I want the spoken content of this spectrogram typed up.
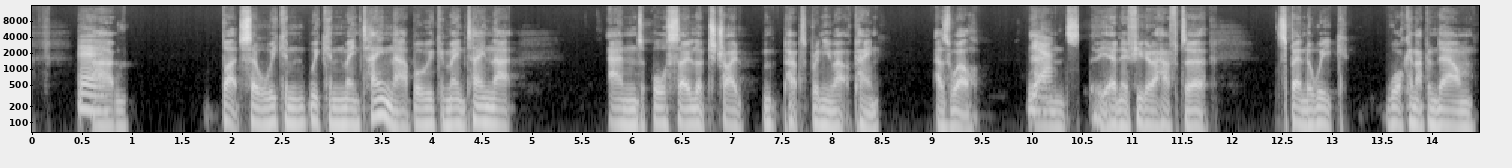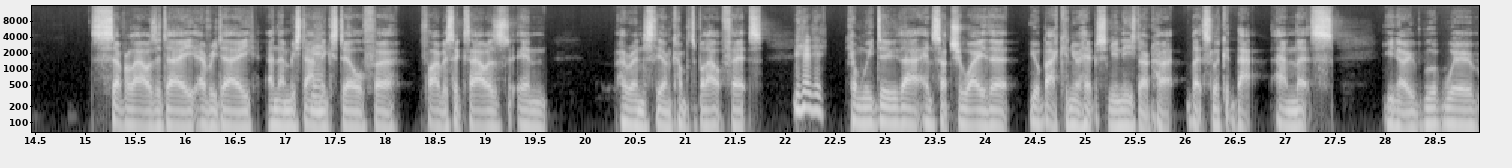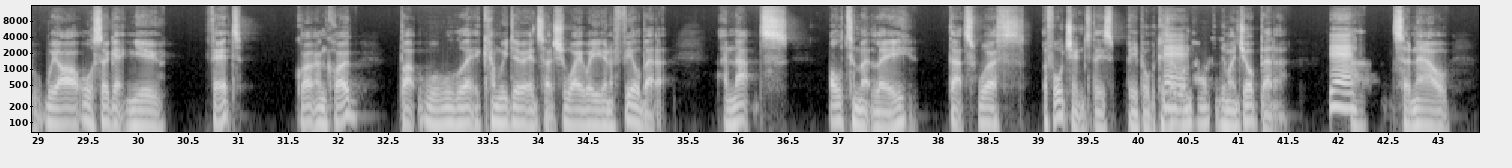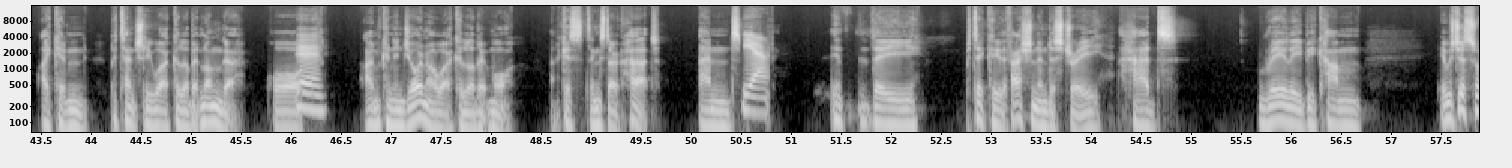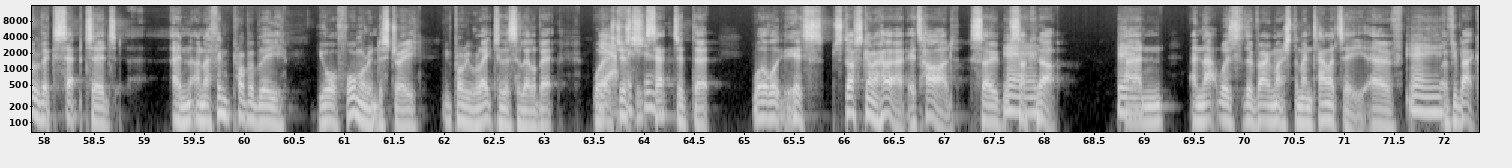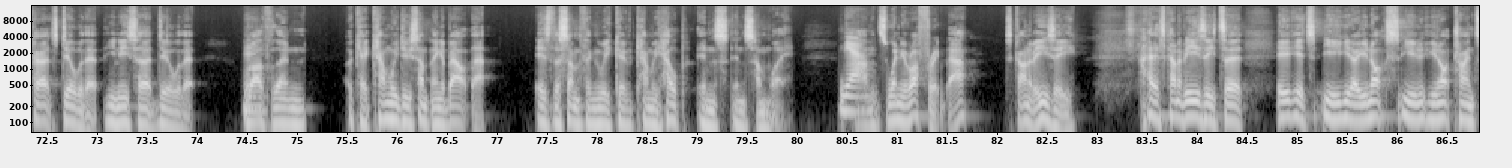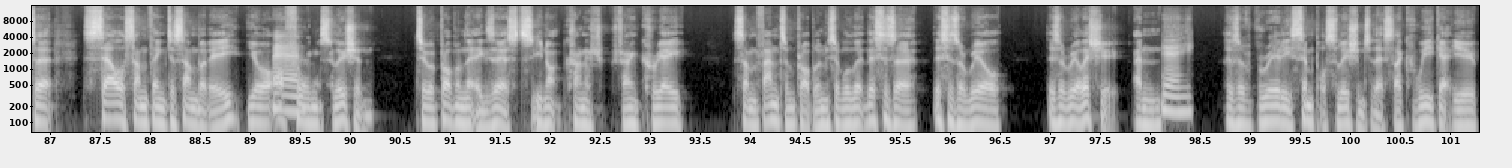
Yeah. Um, but so we can we can maintain that, but we can maintain that and also look to try perhaps bring you out of pain as well. Yeah. And and if you're going to have to spend a week walking up and down several hours a day every day, and then be standing Yeah. still for five or six hours in horrendously uncomfortable outfits, can we do that in such a way that your back and your hips and your knees don't hurt? Let's look at that, and let's, you know, we're we are also getting you fit, quote unquote, but we'll, can we do it in such a way where you're going to feel better? And that's ultimately that's worth a fortune to these people because Yeah. they will now I do my job better. yeah. Uh, so now I can potentially work a little bit longer, or Yeah. I can enjoy my work a little bit more because things don't hurt. And Yeah. it, the particularly the fashion industry had really become it was just sort of accepted and and I think probably your former industry you probably relate to this a little bit where Yeah, it's just sure. accepted that well it's stuff's going to hurt it's hard so Yeah, suck it up Yeah. and and that was the very much the mentality of if your back hurts deal with it your knees hurt deal with it rather than okay can we do something about that is there something we can can we help in in some way Yeah. um, so when you're offering that, it's kind of easy. It's kind of easy to. It, it's you, you know you're not you, you're not trying to sell something to somebody. You're offering a solution to a problem that exists. You're not trying to try and create some phantom problem. You say, well, this is a this is a real there's a real issue, and yeah. there's a really simple solution to this. Like if we get you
